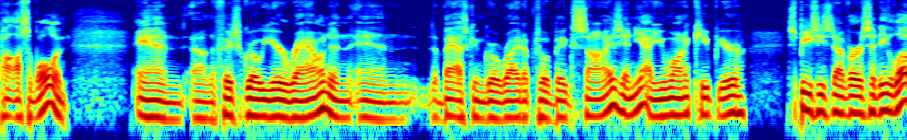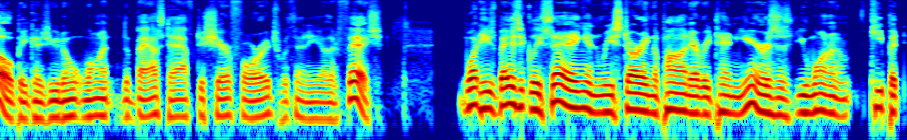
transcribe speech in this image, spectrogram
possible, and and uh, the fish grow year round, and and the bass can grow right up to a big size, and yeah, you want to keep your species diversity low because you don't want the bass to have to share forage with any other fish. What he's basically saying in restarting the pond every 10 years is you want to keep it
